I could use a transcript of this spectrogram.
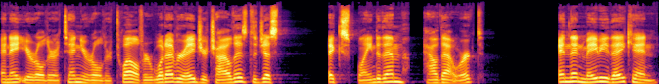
an eight year old or a 10 year old or 12 or whatever age your child is to just explain to them how that worked. And then maybe they can,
